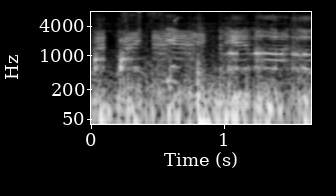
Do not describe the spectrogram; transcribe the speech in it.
Rapaziada, é logo!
